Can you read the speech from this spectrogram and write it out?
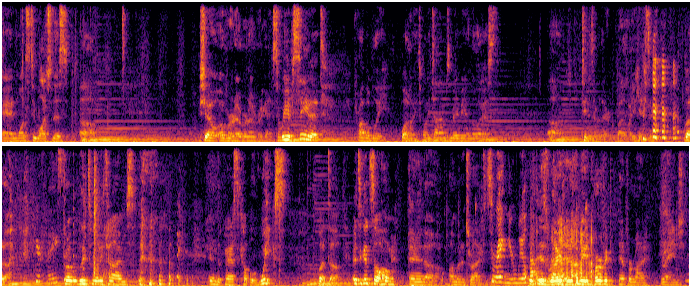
and wants to watch this um, show over and over and over again. So we have seen it probably what, honey, twenty times maybe in the last. Um, Tina's over there. by the way. You can't see. but uh, Your face. probably 20 times in the past couple of weeks. But uh, it's a good song, and uh, I'm going to try to It's sing. right in your wheelhouse. It is right. and, I mean, perfect for my range.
